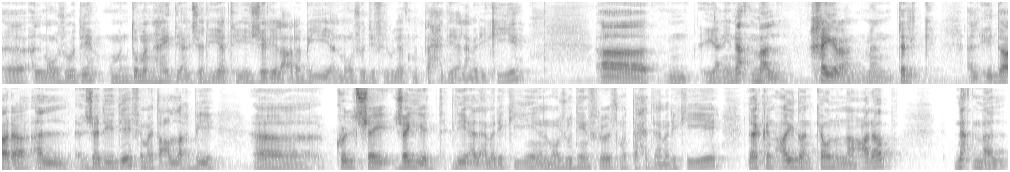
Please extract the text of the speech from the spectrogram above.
الموجودة ومن ضمن هيدي الجاليات هي الجالية العربية الموجودة في الولايات المتحدة الأمريكية. يعني نأمل خيرا من تلك الإدارة الجديدة فيما يتعلق ب آه، كل شيء جيد للأمريكيين الموجودين في الولايات المتحدة الأمريكية. لكن أيضا كوننا عرب نأمل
